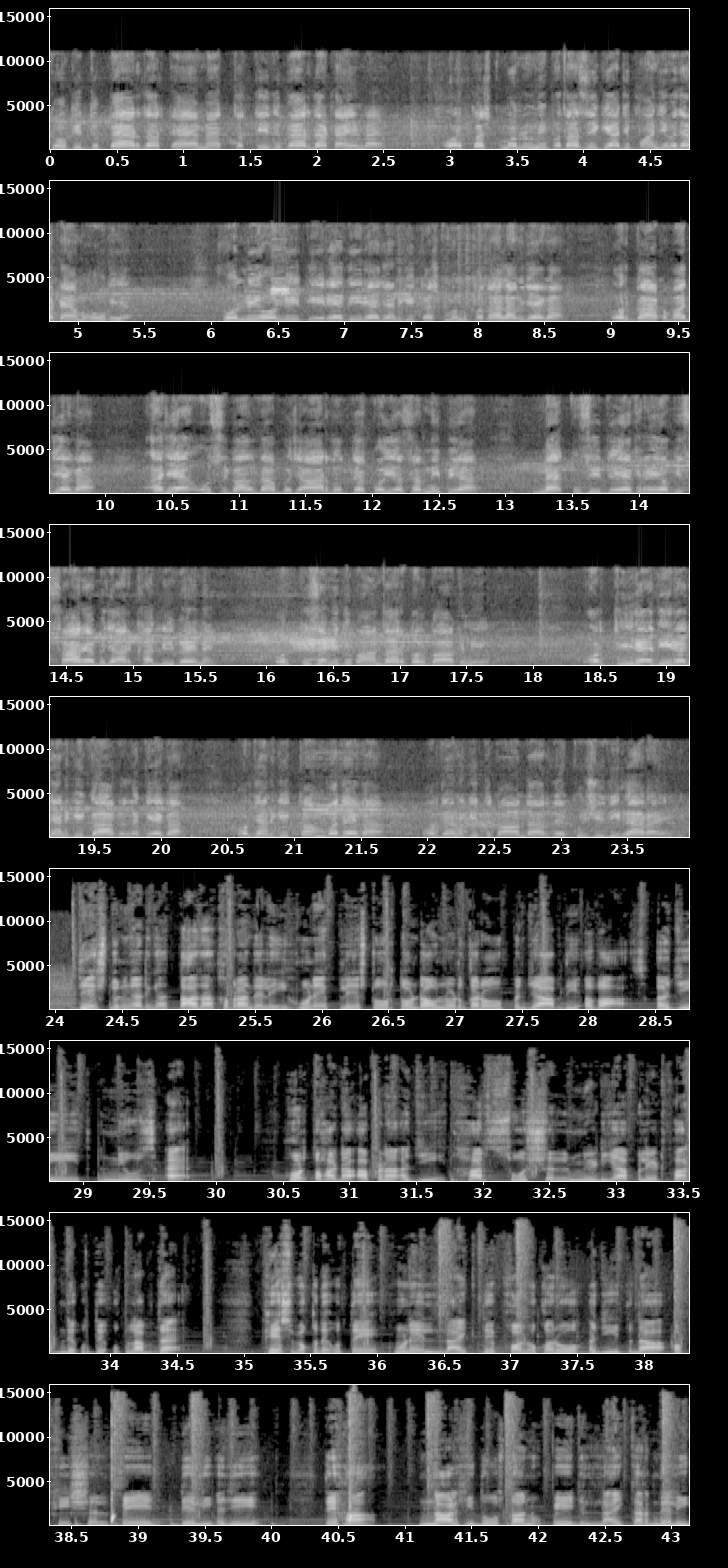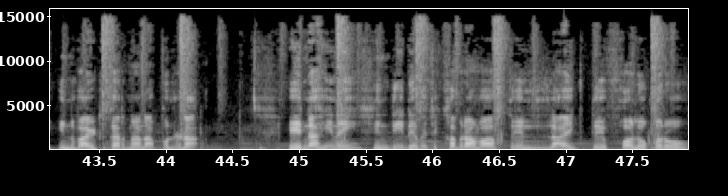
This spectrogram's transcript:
ਕਿਉਂਕਿ ਦੁਪਹਿਰ ਦਾ ਟਾਈਮ ਹੈ, ਤੱਤੀ ਦੁਪਹਿਰ ਦਾ ਟਾਈਮ ਹੈ, ਔਰ ਕਸਟਮਰ ਨੂੰ ਨਹੀਂ ਪਤਾ ਸੀ ਕਿ ਅੱਜ 5 ਵਜੇ ਦਾ ਟਾਈਮ ਹੋ ਗਿਆ। ਹੌਲੀ ਹੌਲੀ ਧੀਰੇ ਧੀਰੇ ਜਾਣੀ ਕਿ ਕਸਟਮਰ ਨੂੰ ਪਤਾ ਲੱਗ ਜਾਏਗਾ ਔਰ ਗਾਹਕ ਵੱਧ ਜਾਏਗਾ। ਅਜੇ ਉਸ ਗੱਲ ਦਾ ਬਾਜ਼ਾਰ ਦੇ ਉੱਤੇ ਕੋਈ ਅਸਰ ਨਹੀਂ ਪਿਆ। ਮੈਂ, ਤੁਸੀਂ ਦੇਖ ਰਹੇ ਹੋ ਕਿ ਸਾਰੇ ਬਾਜ਼ਾਰ ਖਾਲੀ ਪਏ ਨੇ ਔਰ ਕਿਸੇ ਵੀ ਦੁਕਾਨਦਾਰ ਕੋਲ ਗਾਹਕ ਨਹੀਂ ਹੈ। ਔਰ ਧੀਰੇ ਧੀਰੇ ਜਾਣੀ ਕਿ ਗਾਹਕ ਲੱਗੇਗਾ ਔਰ ਜਾਣੀ ਕਿ ਕੰਮ ਵਧੇਗਾ ਔਰ ਜਾਣੀ ਕਿ ਦੁਕਾਨਦਾਰ ਦੇ ਖੁਸ਼ੀ ਦੀ ਲਹਿਰ ਆਏਗੀ। ਦੇਸ਼ ਦੁਨੀਆ ਦੀਆਂ ਤਾਜ਼ਾ ਖਬਰਾਂ ਦੇ ਲਈ ਹੁਣੇ ਪਲੇ ਸਟੋਰ ਤੋਂ ਡਾਊਨਲੋਡ ਕਰੋ ਪੰਜਾਬ ਦੀ ਆਵਾਜ਼, ਅਜੀਤ ਨਿਊਜ਼ ਐਪ ਹੁਣ ਤੁਹਾਡਾ ਆਪਣਾ ਅਜੀਤ ਹਰ ਸੋਸ਼ਲ ਮੀਡੀਆ ਪਲੇਟਫਾਰਮ ਦੇ ਉੱਤੇ ਉਪਲਬਧ ਹੈ। ਫੇਸਬੁੱਕ ਦੇ ਉੱਤੇ ਹੁਣੇ ਲਾਈਕ ਤੇ ਫੋਲੋ ਕਰੋ ਅਜੀਤ ਦਾ ਅਫੀਸ਼ੀਅਲ ਪੇਜ ਡੇਲੀ ਅਜੀਤ ਤੇ ਹਾਂ, ਨਾਲ ਹੀ ਦੋਸਤਾਂ ਨੂੰ ਪੇਜ ਲਾਈਕ ਕਰਨ ਦੇ ਲਈ ਇਨਵਾਈਟ ਕਰਨਾ ਨਾ ਭੁੱਲਣਾ। ਇੰਨਾ ਹੀ ਨਹੀਂ, ਹਿੰਦੀ ਦੇ ਵਿੱਚ ਖਬਰਾਂ ਵਾਸਤੇ ਲਾਈਕ ਤੇ ਫੋਲੋ ਕਰੋ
